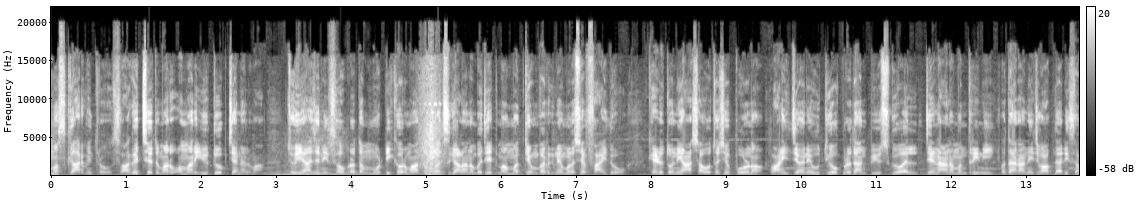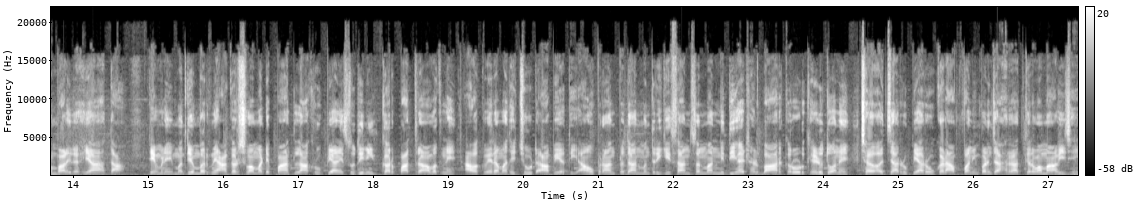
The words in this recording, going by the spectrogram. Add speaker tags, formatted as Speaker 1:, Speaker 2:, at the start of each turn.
Speaker 1: નમસ્કાર મિત્રો, સ્વાગત છે તમારું અમારી યુટ્યુબ ચેનલમાં. જોઈએ આજની સૌપ્રથમ મોટી ખબરમાં તો વચગાળાના બજેટમાં મધ્યમ વર્ગને મળશે ફાયદો. ખેડૂતોની આશાઓ થશે પૂર્ણ. વાણિજ્ય અને ઉદ્યોગ પ્રધાન પિયુષ ગોયલ, જે નાણામંત્રીની વધારાની જવાબદારી સંભાળી રહ્યા હતા. તેમણે મધ્યમ વર્ગને આકર્ષવા માટે પાંચ લાખ રૂપિયાની સુધીની કરપાત્ર આવકને આવકવેરામાંથી છૂટ આપી હતી. આ ઉપરાંત પ્રધાનમંત્રી કિસાન સન્માન નિધિ હેઠળ બાર કરોડ ખેડૂતોને છ હજાર રૂપિયા રોકડ આપવાની પણ જાહેરાત કરવામાં આવી છે.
